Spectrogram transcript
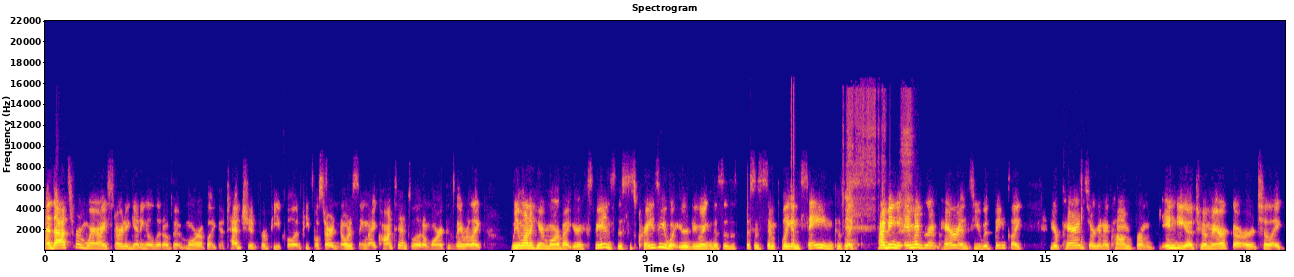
And that's from where I started getting a little bit more of like attention from people, and people started noticing my content a little more because they were like, we want to hear more about your experience. This is crazy what you're doing. This is this is simply insane because like having immigrant parents, you would think like your parents are going to come from India to America or to like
